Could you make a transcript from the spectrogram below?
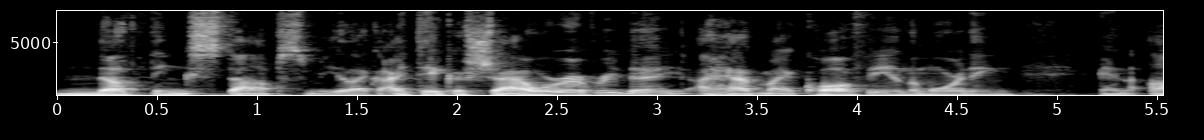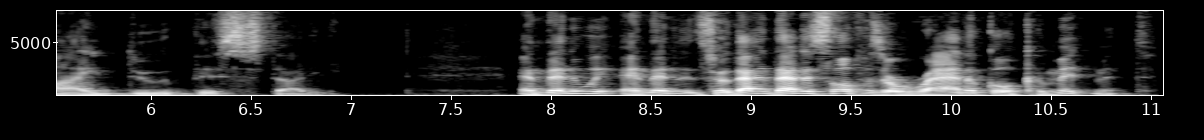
nothing stops me. Like I take a shower every day, I have my coffee in the morning, and I do this study. And then we and then so that that itself is a radical commitment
